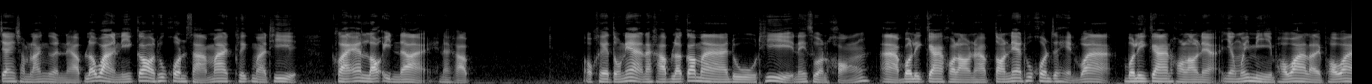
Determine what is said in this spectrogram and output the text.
แจ้งชำระเงินนะครับ ระหว่างนี้ก็ทุกคนสามารถคลิกมาที่ client login ได้นะครับโอเคตรงเนี้ยนะครับแล้วก็มาดูที่ในส่วนของอ่าบริการของเรานะครับ ตอนเนี้ยทุกคนจะเห็นว่าบริการของเราเนี่ยยังไม่มีเพราะว่าอะไรเพราะว่า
